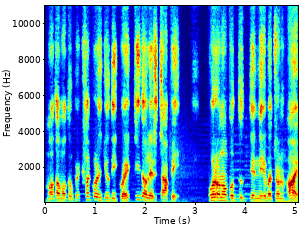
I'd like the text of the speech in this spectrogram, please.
মতামত উপেক্ষা করে যদি কয়েকটি দলের চাপে পুরনো পদ্ধতিতে নির্বাচন হয়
